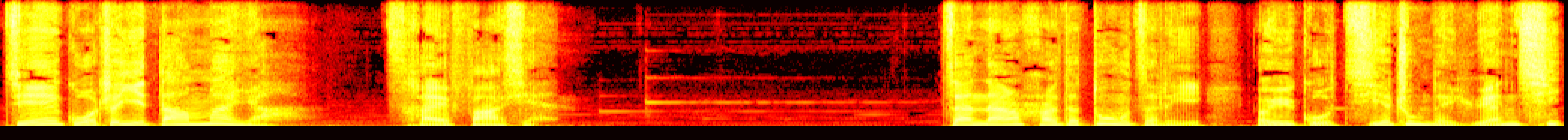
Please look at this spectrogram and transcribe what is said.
结果这一搭脉呀，才发现。在男孩的肚子里有一股极重的元气，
